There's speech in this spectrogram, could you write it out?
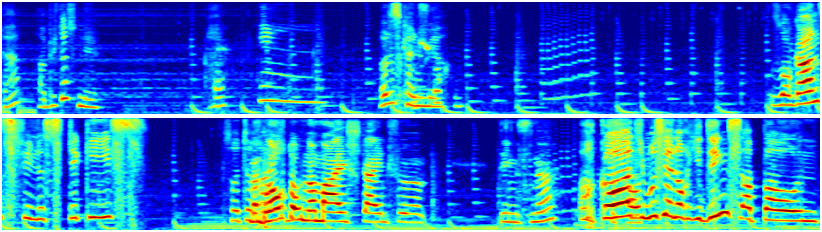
Hä? Hab ich das? Nee. Hä? Ja. Das ist keine mehr. So, ganz viele Stickies. Sollte Man reichen. braucht doch normalen Stein für Dings, ne? Ach Gott, ich muss ja noch hier Dings abbauen.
